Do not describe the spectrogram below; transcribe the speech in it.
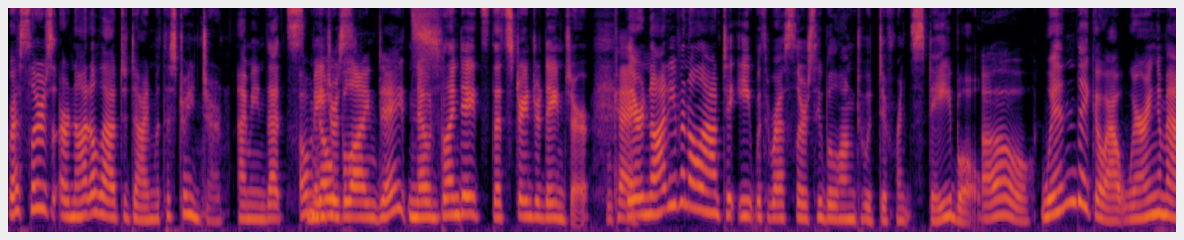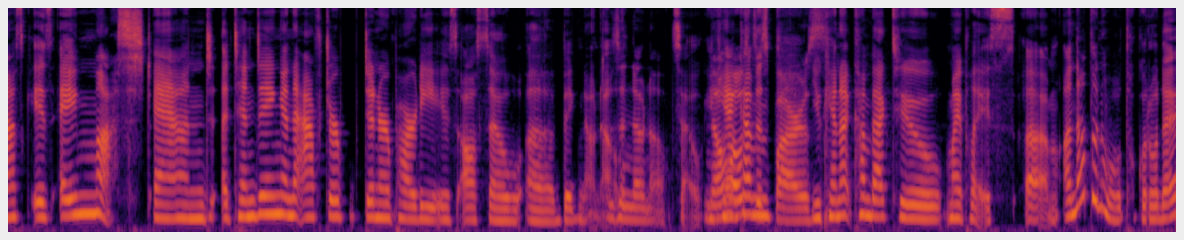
Wrestlers are not allowed to dine with a stranger. I mean, that's Oh, major no blind dates. no blind dates. That's stranger danger. Okay. They're not even allowed to eat with wrestlers who belong to a different stable. Oh. When they go out, wearing a mask is a must, and attending an after dinner party is also a big no no. It's a no no. So you No can't hostess come, bars. You cannot come back to my place. Um, あなたのところで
